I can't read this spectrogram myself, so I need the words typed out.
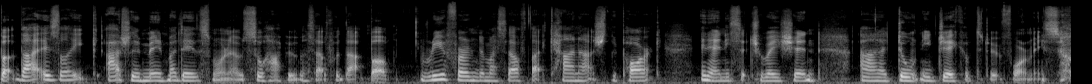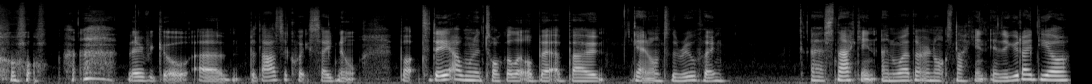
but that is like actually made my day this morning. I was so happy with myself with that. But reaffirmed in myself that I can actually park in any situation and I don't need Jacob to do it for me. So there we go. Um, but that's a quick side note. But today I want to talk a little bit about getting onto the real thing. Uh, snacking and whether or not snacking is a good idea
